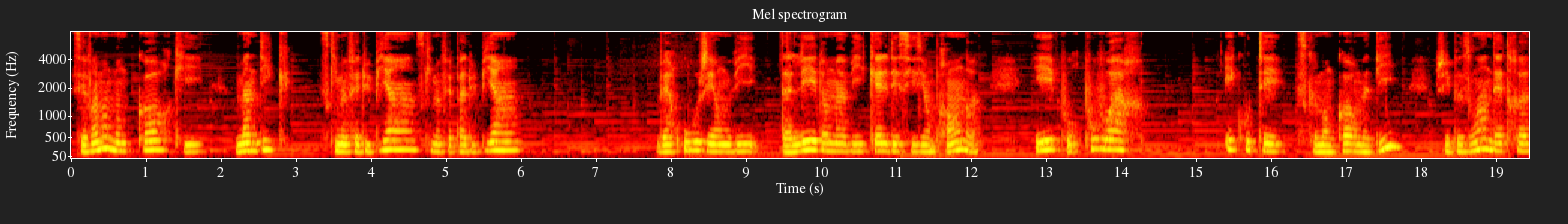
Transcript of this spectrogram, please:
C'est vraiment mon corps qui m'indique ce qui me fait du bien, ce qui me fait pas du bien, vers où j'ai envie d'aller dans ma vie, quelles décisions prendre, et pour pouvoir écouter ce que mon corps me dit, j'ai besoin d'être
